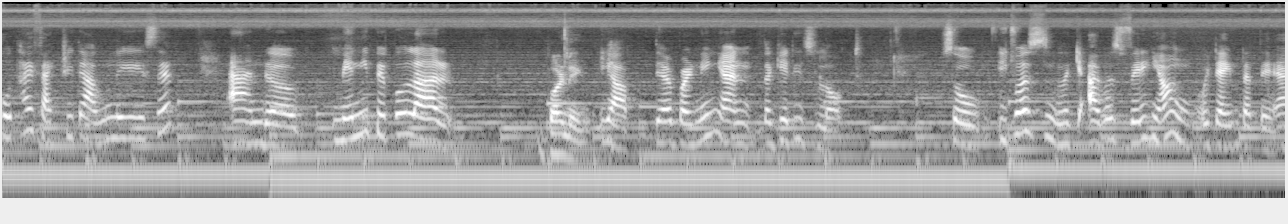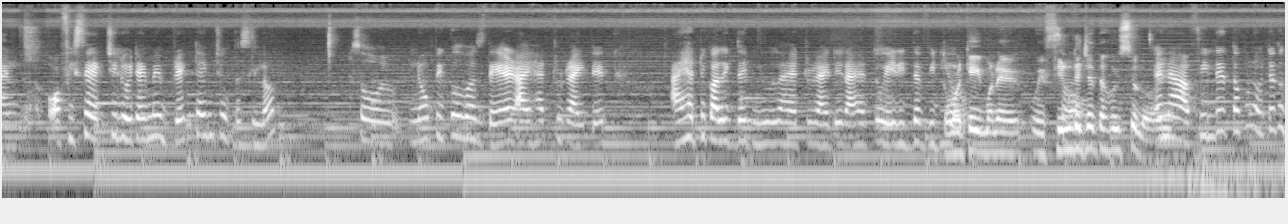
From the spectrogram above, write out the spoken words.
কোথায় ফ্যাক্টরিতে আগুন লেগে গেছে। And many people are burning yeah they're burning and the gate is locked so it was like i was very young ওই টাইমটাতে and অফিসে অ্যাকচুয়ালি ওই টাইমে ব্রেক টাইম চলতেছিল so no people was there i had to write it i had to collect the news i had to write it i had to edit the video তোমার কি মানে ওই ফিল্ডে যেতে হয়েছিল And, না ফিল্ডে তখন ওইটা তো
